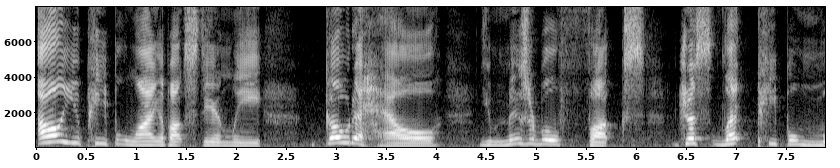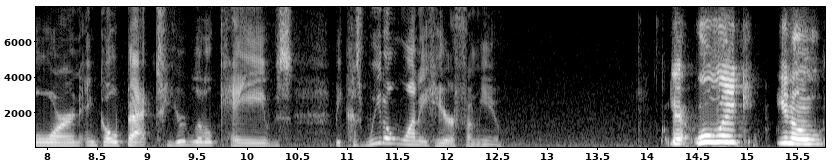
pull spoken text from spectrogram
all you people lying about Stan Lee, go to hell, you miserable fucks. Just let people mourn and go back to your little caves because we don't want to hear from you. Yeah, well, like you know,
